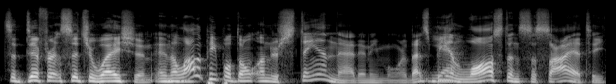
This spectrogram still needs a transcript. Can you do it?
it's a different situation, and a lot of people don't understand that anymore. That's Mm-hmm. Yeah. being lost in society.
